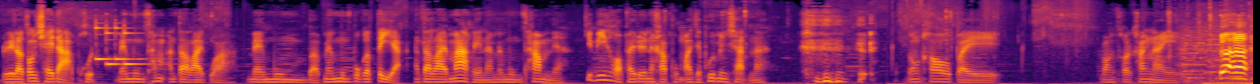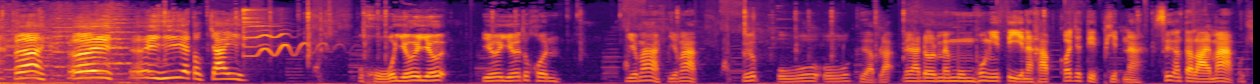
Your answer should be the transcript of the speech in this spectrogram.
โดยเราต้องใช้ดาบขุด แมงมุมถ้ำอันตรายกว่า แมงมุมแบบแมงมุมปกติอะอันตรายมากเลยนะ แมงมุมถ้ำเนี่ย คลิปนี้ขออภัยด้วยนะครับ ผมอาจจะพูดไม่ชัดนะ ต้องเข้าไปวางทอดข้างในเฮ้ยเฮ้ยเฮ้ยเฮ้ยเฮียตกใจ อ้โห เยอะเยอะเยอะเยอะทุกคน เยอะมาก เยอะมากปึ๊บโอ้โอ้เกือบละ เวลาโดนแมงมุมพวกนี้ตีนะครับ ก็จะติดผิดนะ ซึ่งอันตรายมาก โอเค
